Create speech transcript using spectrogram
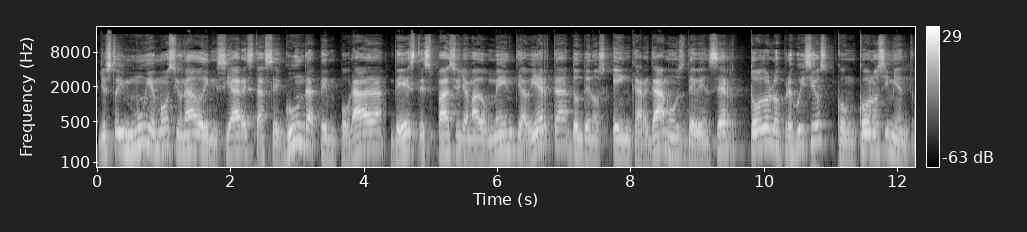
Yo estoy muy emocionado de iniciar esta segunda temporada de este espacio llamado Mente Abierta, donde nos encargamos de vencer todos los prejuicios con conocimiento.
